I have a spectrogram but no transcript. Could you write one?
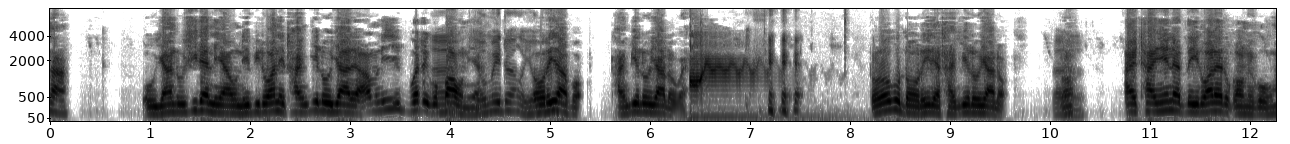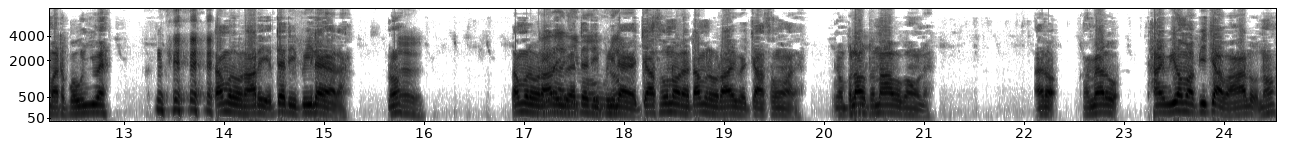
စားဟိုရန်သူရှိတဲ့နေရာကိုနေပြီးတော့ကနေထိုင်ပြစ်လို့ရတယ်အမလီဘွက်တွေကိုပေါက်နေရရုံမေးတွန်းကိုတော်သေးတာပေါ့ထိုင်ပြစ်လို့ရတော့ပဲ တော်တော်ကိုတော်သေးတယ်ထိုင်ပြစ်လို့ရတော့နော်အဲ့ထိုင်ရင်းနဲ့သေသွားတဲ့ကောင်တွေကိုဟိုမှာတပုံကြီးပဲတတ်မတော်သားတွေအတက်တွေပေးလိုက်ရတာနော်အဲတတ်မတော်သားတွေပဲအတက်တွေပေးလိုက်ရကြာဆုံးတော့တယ်တတ်မတော်သားတွေပဲကြာဆုံးရတယ်နော်ဘယ်လောက်တနာမကောင်းလဲအဲ့တော့ခင်ဗျားတို့ထိုင်ပြီးတော့မှပြစ်ကြပါလို့နော်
